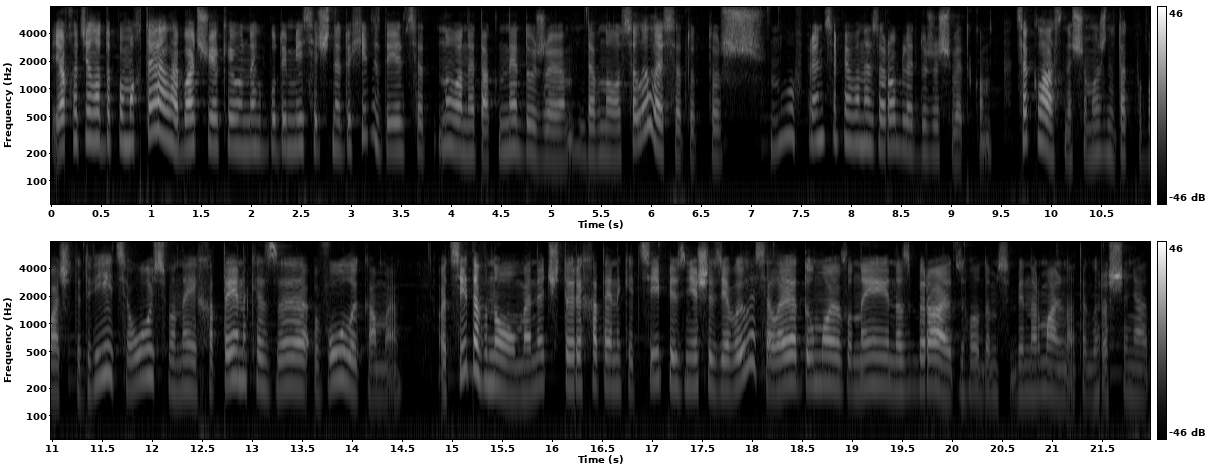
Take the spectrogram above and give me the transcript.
Я хотіла допомогти, але бачу, який у них буде місячний дохід. Здається, ну вони так не дуже давно оселилися тут, тож, ну, в принципі, вони зароблять дуже швидко. Це класно, що можна так побачити. Дивіться, ось вони хатинки з вуликами. Оці давно у мене чотири хатинки. Ці пізніше з'явилися, але я думаю, вони назбирають згодом собі нормально так грошенят.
